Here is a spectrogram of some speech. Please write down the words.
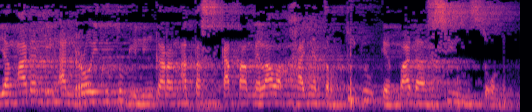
yang ada di Android itu di lingkaran atas kata melawak hanya tertuju kepada Simpson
